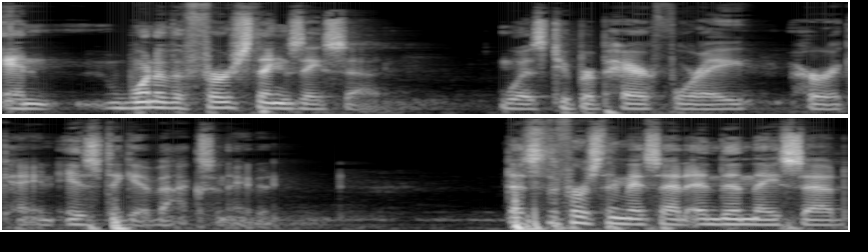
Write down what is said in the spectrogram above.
And one of the first things they said was to prepare for a hurricane is to get vaccinated. That's the first thing they said. And then they said,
